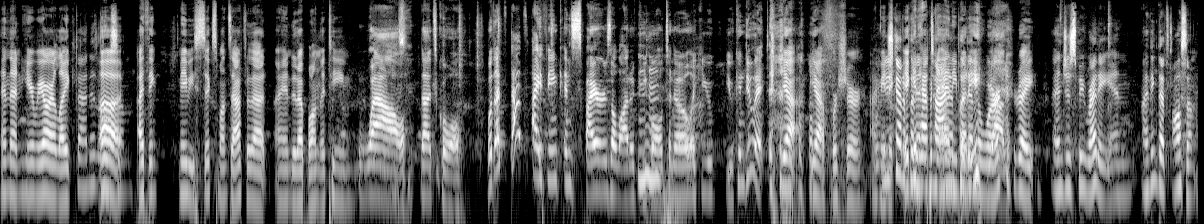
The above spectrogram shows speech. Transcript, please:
and then here we are. Like That is uh, awesome. I think maybe six months after that, I ended up on the team. Wow, that's cool. Well, that that I think inspires a lot of Mm-hmm. people to know like you you can do it. Yeah, yeah, for sure. I mean, you just it, gotta it put can in the happen to time and put in anybody. the work. Yeah. right? And just be ready. And I think that's awesome.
